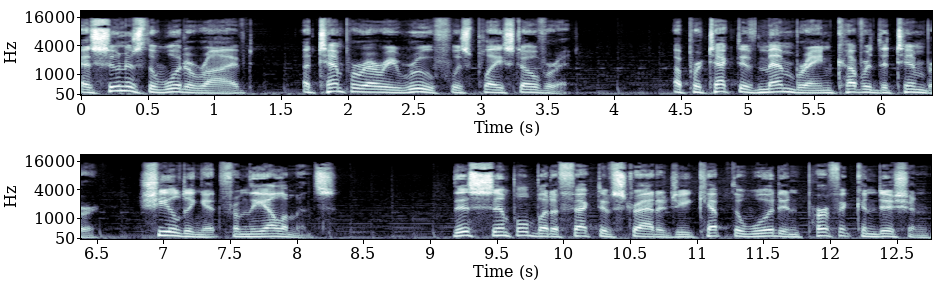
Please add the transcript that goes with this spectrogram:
As soon as the wood arrived, a temporary roof was placed over it. A protective membrane covered the timber, shielding it from the elements. This simple but effective strategy kept the wood in perfect condition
